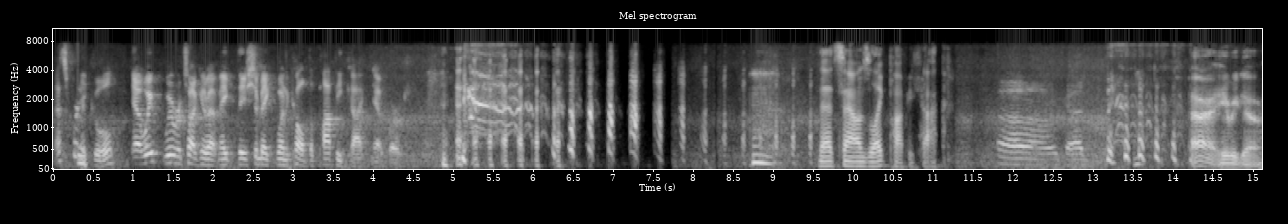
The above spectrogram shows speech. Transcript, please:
That's pretty cool. Yeah, we, we were talking about make they should make one called the Poppycock Network. that sounds like poppycock. Oh god. All right, here we go.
